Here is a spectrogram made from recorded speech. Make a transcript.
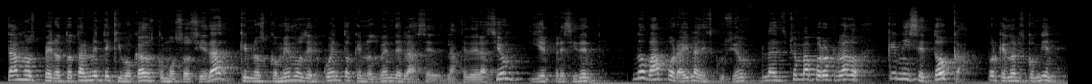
estamos pero totalmente equivocados como sociedad, que nos comemos el cuento que nos vende la federación y el presidente. No va por ahí la discusión. La discusión va por otro lado, que ni se toca, porque no les conviene.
